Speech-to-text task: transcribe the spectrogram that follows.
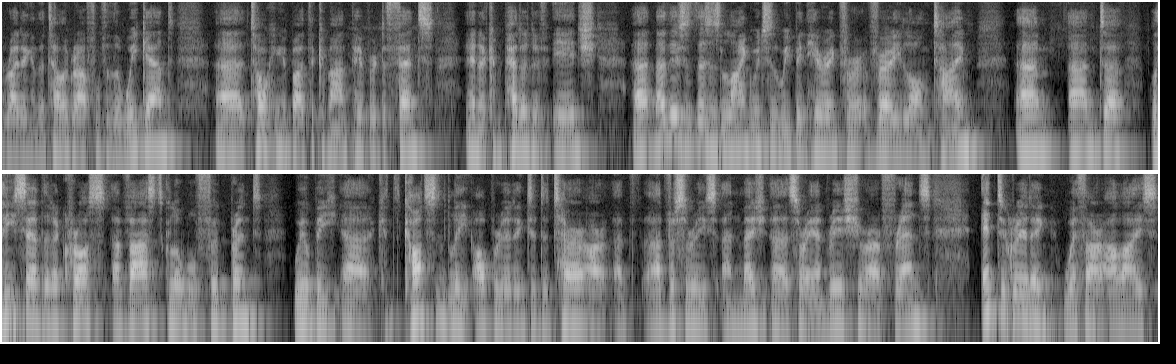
writing in the Telegraph over the weekend uh, talking about the command paper defence in a competitive age. Uh, now, this is, this is language that we've been hearing for a very long time. Um, and uh, well, he said that across a vast global footprint, we'll be uh, constantly operating to deter our ad- adversaries and measure, uh, sorry and reassure our friends, integrating with our allies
